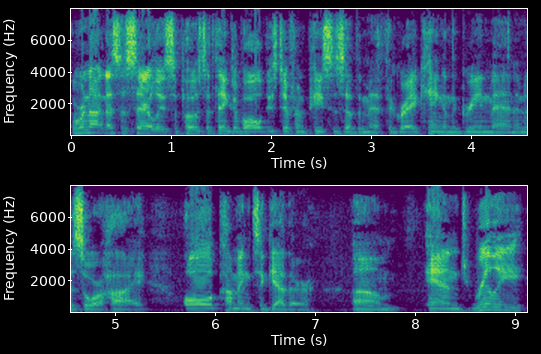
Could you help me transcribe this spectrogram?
we're not necessarily supposed to think of all these different pieces of the myth, the Grey King and the Green Men and Azor Ahai, all coming together. Um, and really,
